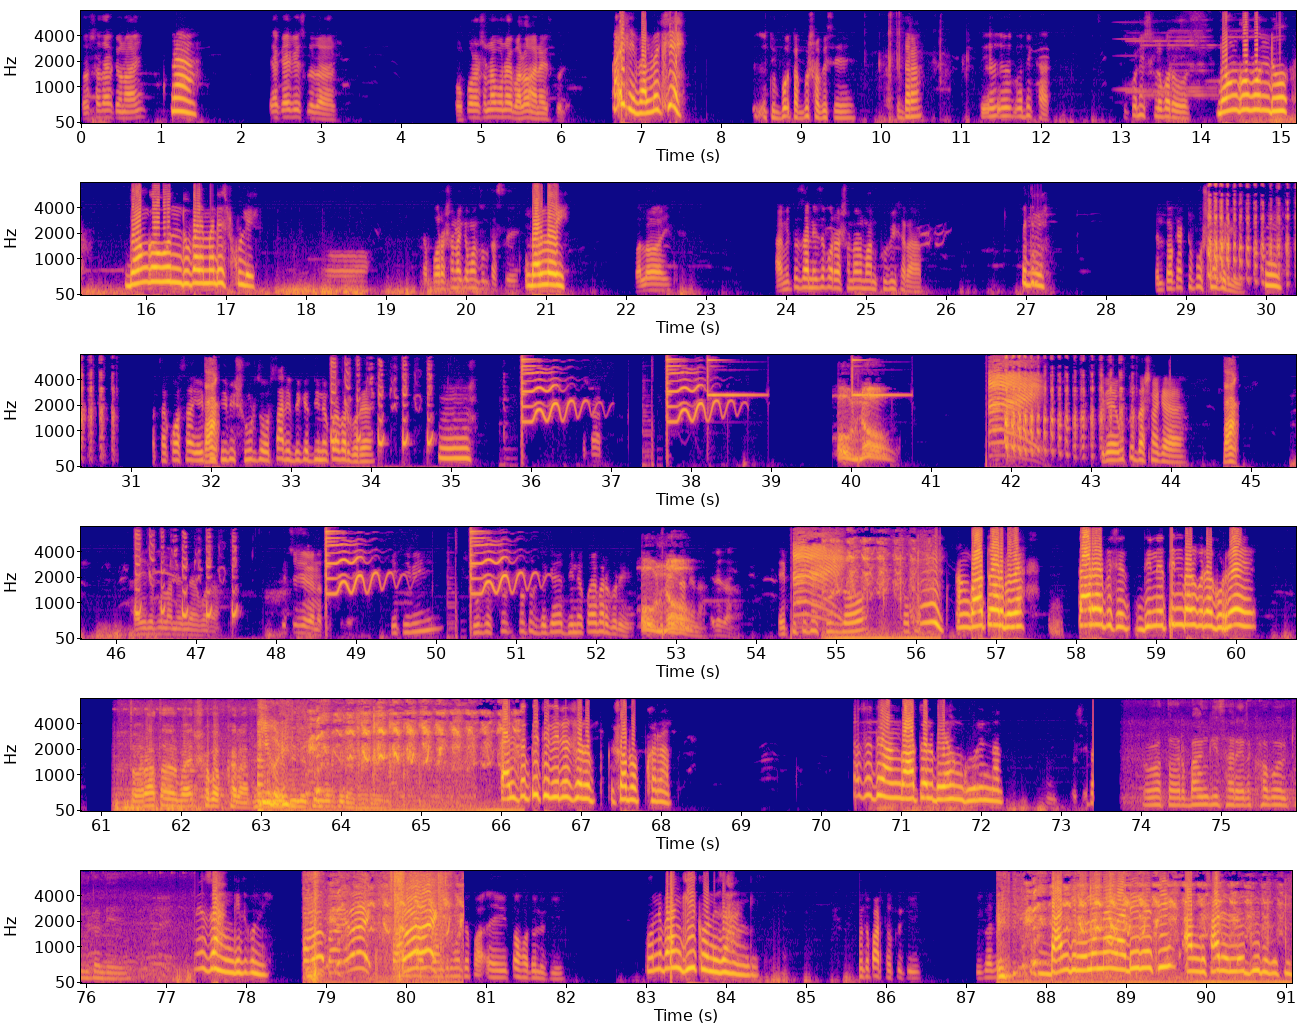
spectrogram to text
তোর সাথে আর কেউ নাই? না। একা একা স্কুলে যাস ও পড়াশোনা মনে হয় ভালো হয় না স্কুলে। পাইছি ভালো লাগছে তুই ব- তাক গেছে দাঁড়া। তুই এ- এ- ওদিক থাক। কোন স্কুলে পারোস বঙ্গবন্ধু বঙ্গবন্ধু প্রাইমারি স্কুলে। পড়াশোনা কেমন চলতেছে? ভালোই। ভালোই। আমি তো জানি যে পড়াশোনার মান খুবই খারাপ। তাহলে তোকে একটা প্রশ্ন করি। হুম। আচ্ছা কথা এই পৃথিবী সূর্য চারিদিকে দিনে কয়বার ঘুরে? রে উত্তর দাস না কে? হাই রে বলা নেলে আবার কিছু জায়গা না পৃথিবী সূর্য দিনে কয়বার জানে না। এটা জানো এই পৃথিবী সূর্য চতুর- তারের পিছে দিনে তিনবার করে ঘুরে। তোরা তোর ভাইয়ের স্বভাব খারাপ। দিনে তিনবার করে ঘুরে। তাহলে তো পৃথিবীর স্বভাব খারাপ। যদি গত ঘুরি না। ও তোর বাঙ্গি স্যারের খবর কি তাহলে? জাহাঙ্গীর কুনি। বাংলার মধ্যে এই তফাৎ হলো কি কুনি বাঙ্গি কুনি জাহাঙ্গীর মধ্যে পার্থক্য কি বাঙ্গির হলো মেলাডি বেশি আঙ্গু সার হলো জুড়ে বেশি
